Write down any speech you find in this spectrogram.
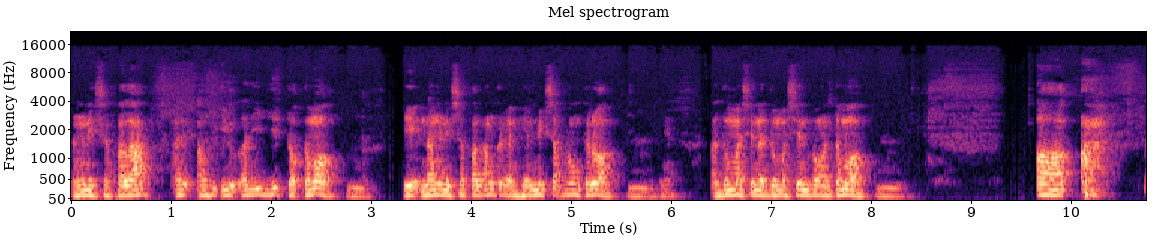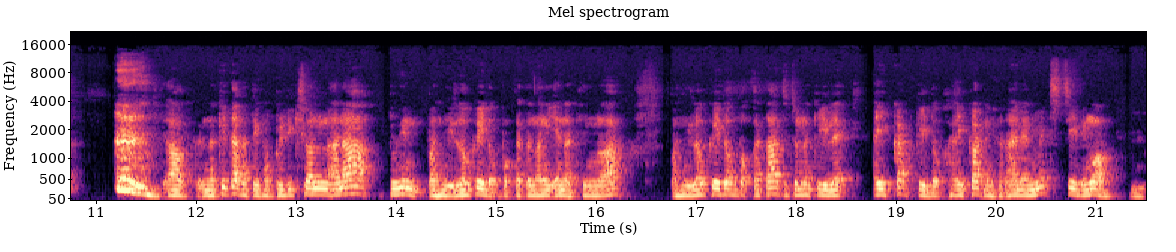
nang ni safala au yu ani ji tok tamo. Hi nang ni safal ang kan hem mix up tero adu masin adu masin vong antamo Ah, nakita ketika prediction ana tuhin panhilo kay dok pakata nang iyan at hingwa panhilo kay dok pakata sejujurnya kile, ay card kay dok ay card ng karalan match si dingo hmm.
